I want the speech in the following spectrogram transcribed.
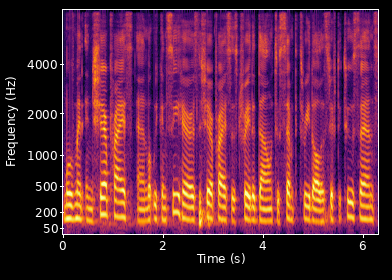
movement in share price. And what we can see here is the share price is traded down to $73.52.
